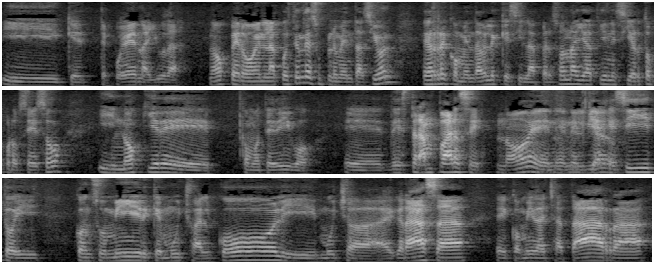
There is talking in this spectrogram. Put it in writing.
y que te pueden ayudar. ¿No? Pero en la cuestión de suplementación es recomendable que si la persona ya tiene cierto proceso y no quiere como te digo, eh, destramparse, ¿no? En, en el viajecito y consumir que mucho alcohol y mucha grasa, eh, comida chatarra,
